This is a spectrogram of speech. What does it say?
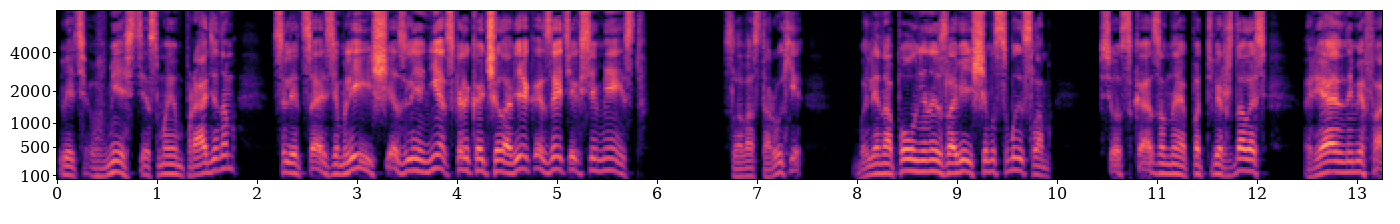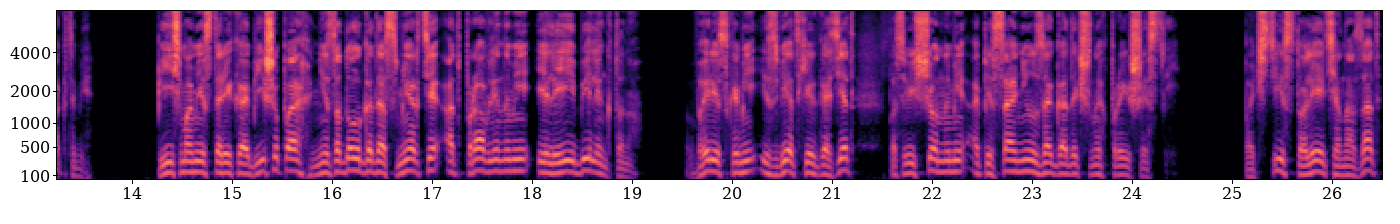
ведь вместе с моим прадедом — с лица земли исчезли несколько человек из этих семейств. Слова старухи были наполнены зловещим смыслом. Все сказанное подтверждалось реальными фактами. Письмами старика Бишопа незадолго до смерти отправленными Ильи Биллингтону, вырезками из ветхих газет, посвященными описанию загадочных происшествий. Почти столетие назад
